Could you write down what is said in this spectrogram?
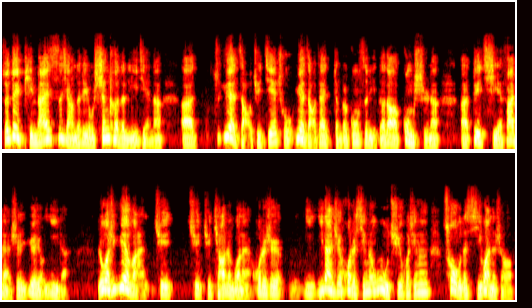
所以对品牌思想的这种深刻的理解呢，呃，越早去接触，越早在整个公司里得到共识呢，呃，对企业发展是越有益的，如果是越晚去。去去调整过来，或者是一一旦是或者形成误区或形成错误的习惯的时候，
